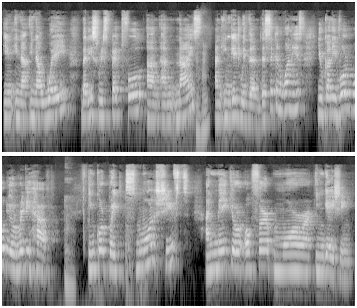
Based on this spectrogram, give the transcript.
in, in, a, in a way that is respectful and, and nice mm-hmm. and engage with them. The second one is you can evolve what you already have, mm-hmm. incorporate small shifts and make your offer more engaging.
